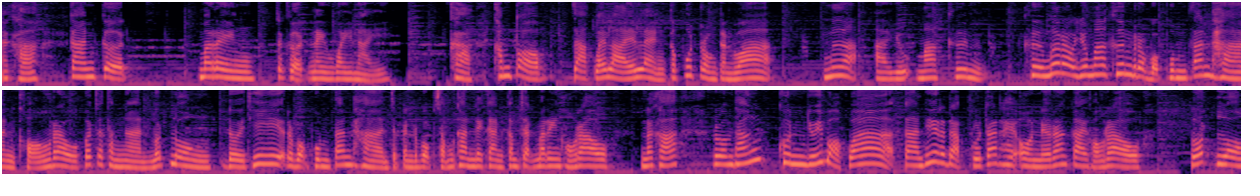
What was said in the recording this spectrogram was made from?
นะคะ การเกิดมะเร็งจะเกิดในวัยไหน ค่ะคำตอบจากหลาย ๆ แหล่งก็พูดตรงกันว่า เมื่ออายุมากขึ้น คือเมื่อเราอายุมากขึ้นระบบภูมิต้านทานของเราก็จะทำงานลดลง โดยที่ระบบภูมิต้านทานจะเป็นระบบสำคัญในการกำจัดมะเร็งของเรานะคะ รวมทั้งคุณยุ้ยบอกว่าการที่ระดับกลูตาไทโอนในร่างกายของเรา ลดลง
